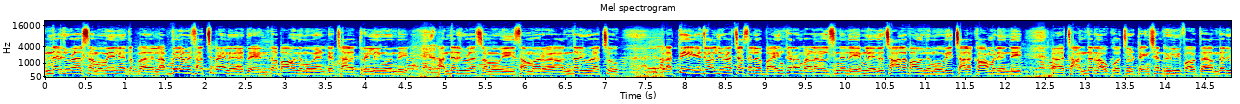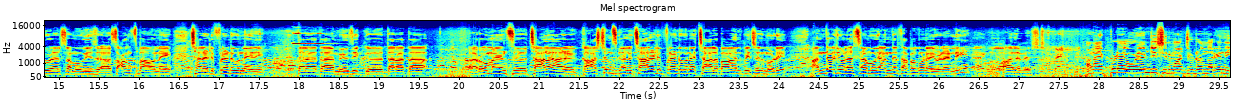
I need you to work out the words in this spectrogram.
అందరు చూడాల్సిన మూవీ నేను నవ్వి నవ్వి చచ్చిపోయాను నేనైతే. ఎంత బాగుంది మూవీ అంటే చాలా థ్రిల్లింగ్ ఉంది. అందరు చూడాల్సిన మూవీ సమ్మర్ అందరు చూడొచ్చు. ప్రతి ఏజ్ వాళ్ళు చూడొచ్చు. అసలు భయంకరం పడాల్సినది ఏం లేదు. చాలా బాగుంది మూవీ చాలా కామెడీ ఉంది అందరు నవ్వుకోవచ్చు టెన్షన్ రిలీఫ్ అవుతుంది అందరు చూడాల్సిన మూవీస్ సాంగ్స్ బాగున్నాయి. చాలా డిఫరెంట్గా ఉన్నాయి. తర్వాత మ్యూజిక్ తర్వాత రొమాన్స్ చాలా కాస్ట్యూమ్స్ కానీ చాలా డిఫరెంట్గా ఉన్నాయి. చాలా బాగా అనిపించింది మూవీ. అందరు చూడాల్సిన మూవీ అందరు తప్పకుండా చూడండి. ఆల్ ద బెస్ట్ అన్న ఇప్పుడే ఓఎంజీ సినిమా చూడడం జరిగింది.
